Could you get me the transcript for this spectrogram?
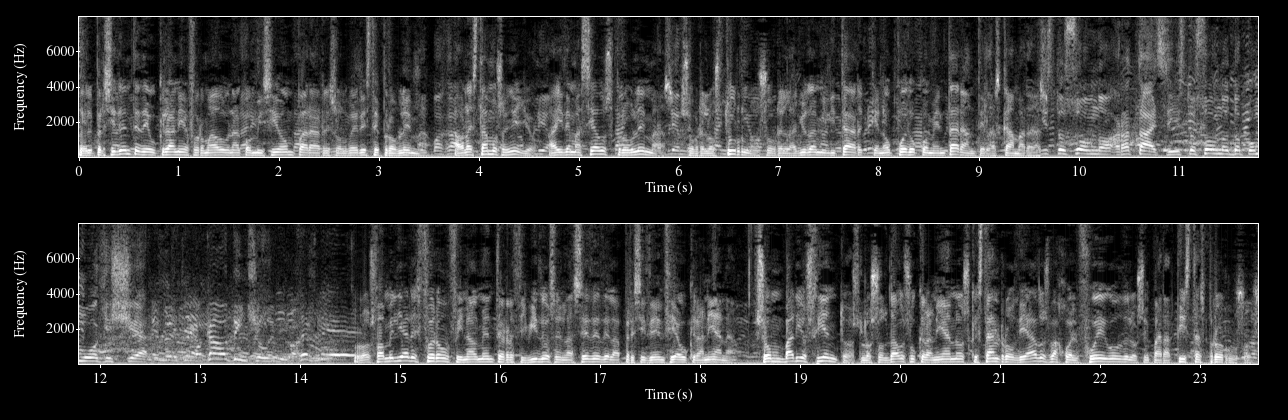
El presidente de Ucrania ha formado una comisión para resolver este problema. Ahora estamos en ello. Hay demasiados problemas sobre los turnos, sobre la ayuda militar que no puedo comentar ante las cámaras. Los familiares fueron finalmente recibidos en la sede de la presidencia ucraniana. Son varios cientos los soldados ucranianos que están rodeados bajo el fuego de los separatistas prorrusos.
